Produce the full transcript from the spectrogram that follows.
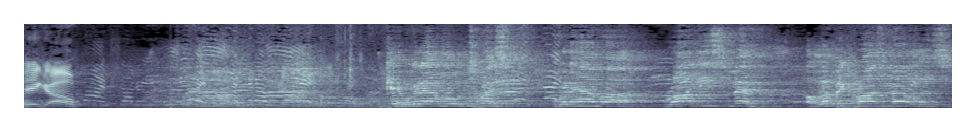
There you go. Come on, Shandria, you can do it. Come on, get out Okay, we're gonna have a little twist. We're gonna have uh, Rodney Smith, Olympic bronze medalist.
